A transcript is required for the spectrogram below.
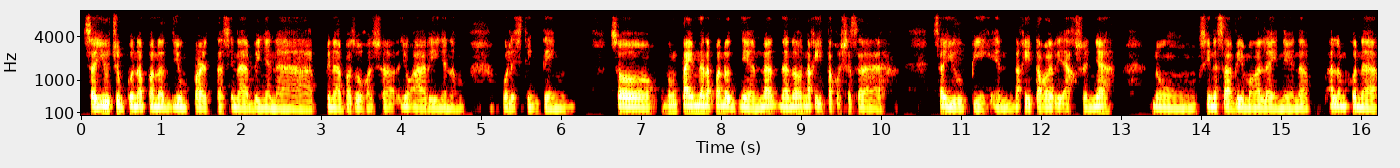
sa YouTube ko napanood yung part na sinabi niya na pinapasukan siya yung ari niya ng Walis Tingting. So, nung time na napanood niya yun, na, na, no, nakita ko siya sa sa UP and nakita ko yung reaction niya nung sinasabi yung mga line niya na alam ko na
